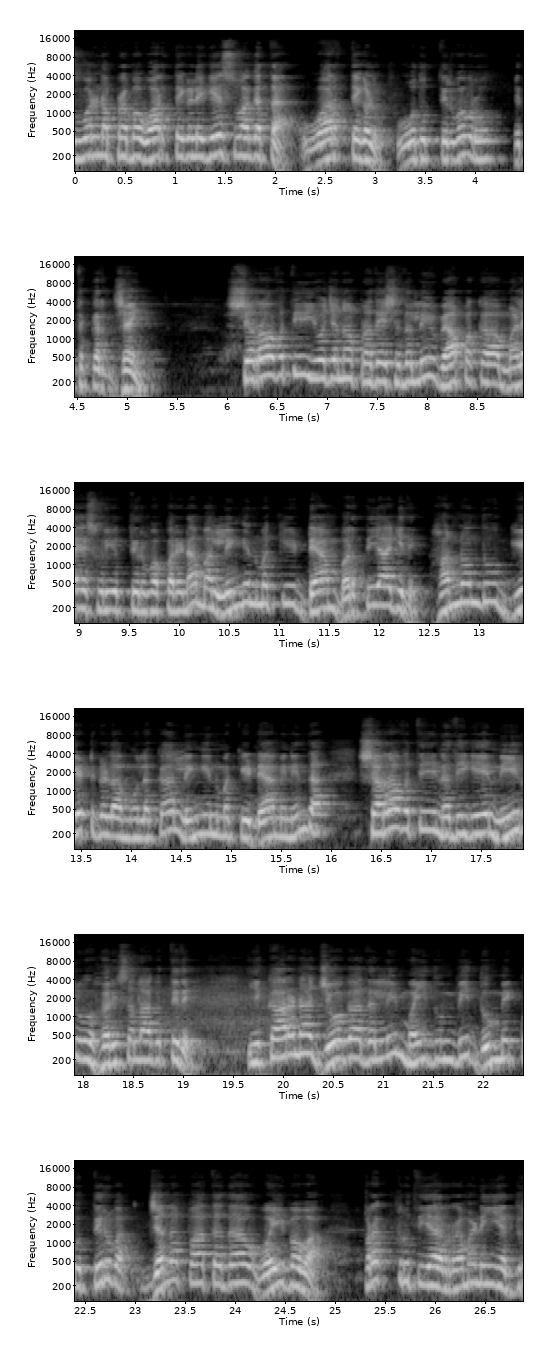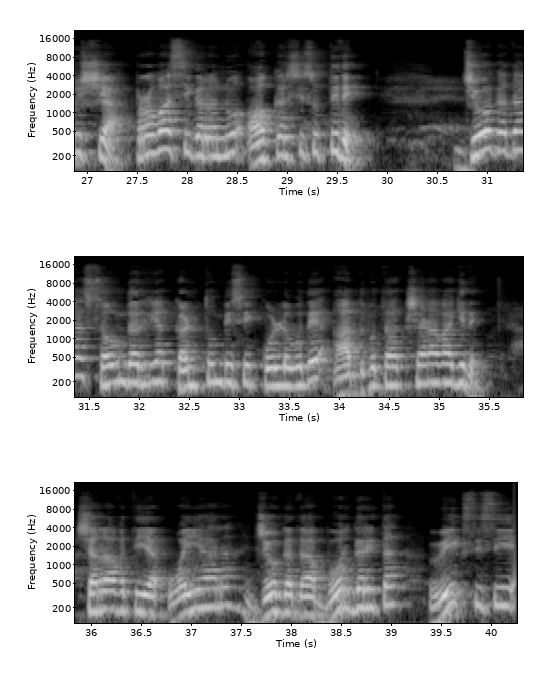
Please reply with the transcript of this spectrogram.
ಸುವರ್ಣಪ್ರಭ ವಾರ್ತೆಗಳಿಗೆ ಸ್ವಾಗತ. ವಾರ್ತೆಗಳು ಓದುತ್ತಿರುವವರು ಹಿತಕರ್ ಜೈನ್. ಶರಾವತಿ ಯೋಜನಾ ಪ್ರದೇಶದಲ್ಲಿ ವ್ಯಾಪಕ ಮಳೆ ಸುರಿಯುತ್ತಿರುವ ಪರಿಣಾಮ ಲಿಂಗನ್ಮಕ್ಕಿ ಡ್ಯಾಂ ಭರ್ತಿಯಾಗಿದೆ. ಹನ್ನೊಂದು ಗೇಟ್ಗಳ ಮೂಲಕ ಲಿಂಗನ್ಮಕ್ಕಿ ಡ್ಯಾಮಿನಿಂದ ಶರಾವತಿ ನದಿಗೆ ನೀರು ಹರಿಸಲಾಗುತ್ತಿದೆ. ಈ ಕಾರಣ ಜೋಗಾದಲ್ಲಿ ಮೈದುಂಬಿ ದುಮ್ಮಿಕ್ಕುತ್ತಿರುವ ಜಲಪಾತದ ವೈಭವ, ಪ್ರಕೃತಿಯ ರಮಣೀಯ ದೃಶ್ಯ ಪ್ರವಾಸಿಗರನ್ನು ಆಕರ್ಷಿಸುತ್ತಿದೆ. ಜೋಗದ ಸೌಂದರ್ಯ ಕಣ್ತುಂಬಿಸಿಕೊಳ್ಳುವುದೇ ಅದ್ಭುತ ಕ್ಷಣವಾಗಿದೆ. ಶರಾವತಿಯ ವೈಯಾರ ಜೋಗದ ಬೋರ್ಗರಿತ ವೀಕ್ಷಿಸಿ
